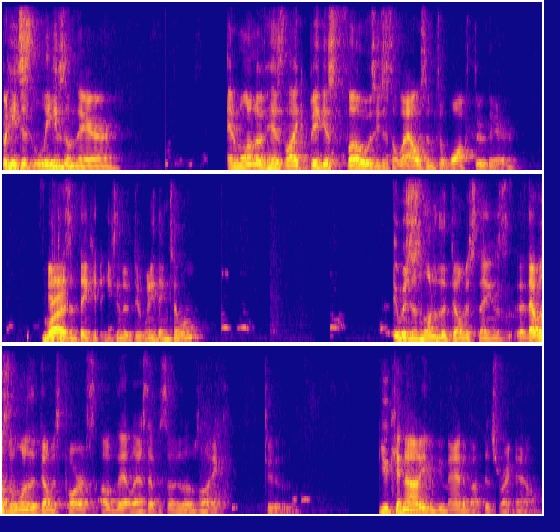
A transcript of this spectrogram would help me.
But he just leaves them there. And one of his like biggest foes, he just allows him to walk through there. Right. doesn't think that he's going to do anything to him. It was just one of the dumbest things. That was one of the dumbest parts of that last episode. I was like, dude, you cannot even be mad about this right now.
